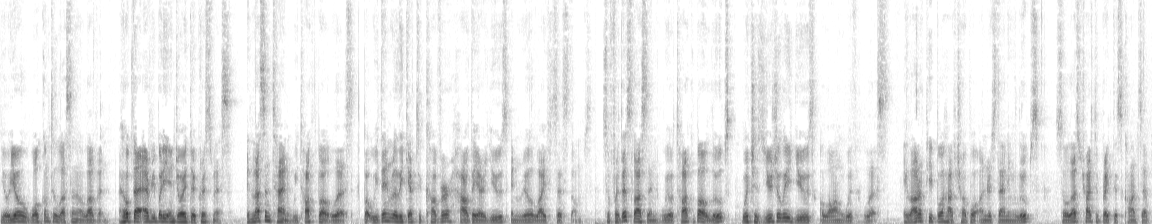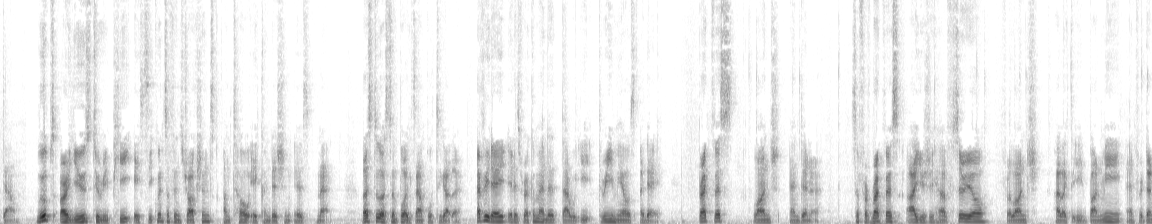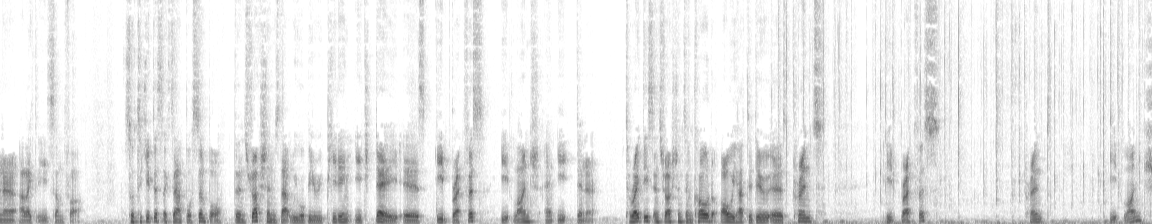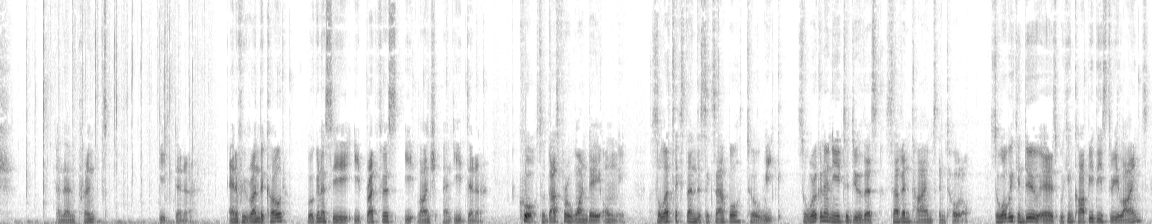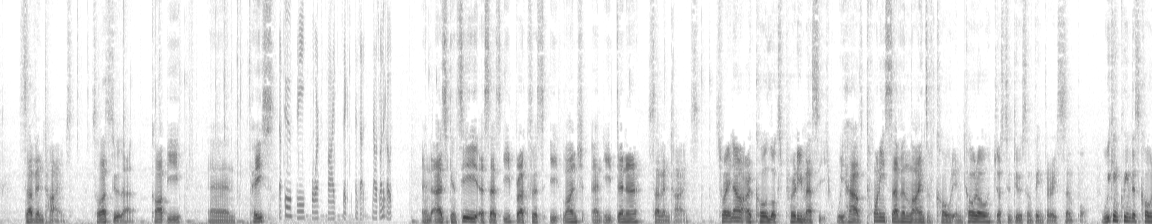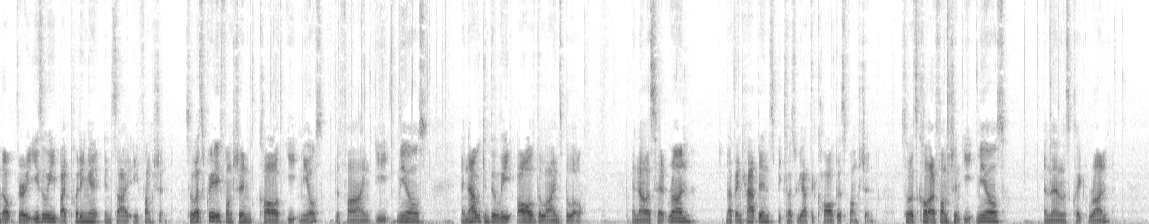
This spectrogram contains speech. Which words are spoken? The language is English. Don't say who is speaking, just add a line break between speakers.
Yo yo, welcome to lesson 11. I hope that everybody enjoyed their Christmas. In lesson 10, we talked about lists, but we didn't really get to cover how they are used in real life systems. So for this lesson, we will talk about loops, which is usually used along with lists. A lot of people have trouble understanding loops, so let's try to break this concept down. Loops are used to repeat a sequence of instructions until a condition is met. Let's do a simple example together. Every day, it is recommended that we eat three meals a day breakfast, lunch, and dinner. So for breakfast, I usually have cereal. For lunch, I like to eat banh mi. And for dinner, I like to eat some pho. So to keep this example simple, the instructions that we will be repeating each day is eat breakfast, eat lunch, and eat dinner. To write these instructions in code, all we have to do is print eat breakfast, print eat lunch, and then print eat dinner. And if we run the code, we're gonna see eat breakfast, eat lunch, and eat dinner. Cool, so that's for one day only. So let's extend this example to a week. So we're gonna need to do this seven times in total. So what we can do is we can copy these three lines seven times. So let's do that. Copy and paste. And as you can see, it says eat breakfast, eat lunch, and eat dinner seven times. So right now our code looks pretty messy. We have 27 lines of code in total just to do something very simple. We can clean this code up very easily by putting it inside a function. So let's create a function called eat meals, define eat meals, and now we can delete all of the lines below. And now let's hit run. Nothing happens because we have to call this function. So let's call our function eat meals, and then let's click run.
